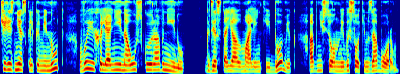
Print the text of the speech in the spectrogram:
через несколько минут выехали они на узкую равнину, где стоял маленький домик, обнесенный высоким забором.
